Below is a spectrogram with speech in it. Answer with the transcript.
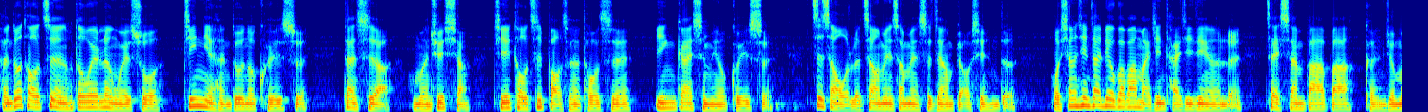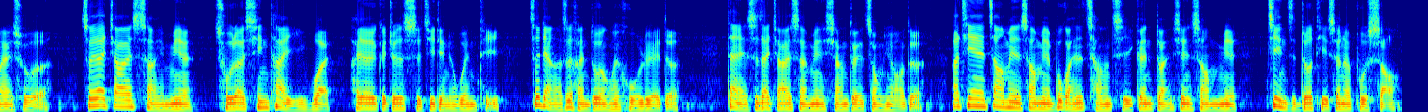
很多投资人都会认为说，今年很多人都亏损，但是啊，我们去想，其实投资宝成的投资人应该是没有亏损，至少我的账面上面是这样表现的。我相信在六八八买进台积电的人，在三八八可能就卖出了。所以在交易市场里面，除了心态以外，还有一个就是时机点的问题，这两个是很多人会忽略的，但也是在交易市场面相对重要的。那今天的账面上面，不管是长期跟短线上面，净值都提升了不少，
